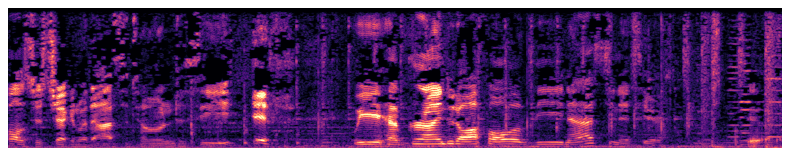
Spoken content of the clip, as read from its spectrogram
Paul's just checking with acetone to see if we have grinded off all of the nastiness here. Yeah.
